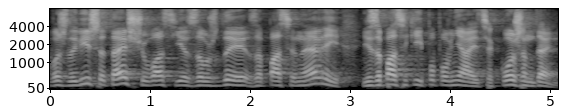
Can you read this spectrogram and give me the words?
Важливіше те, що у вас є завжди запас енергії і запас, який поповняється кожен день.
